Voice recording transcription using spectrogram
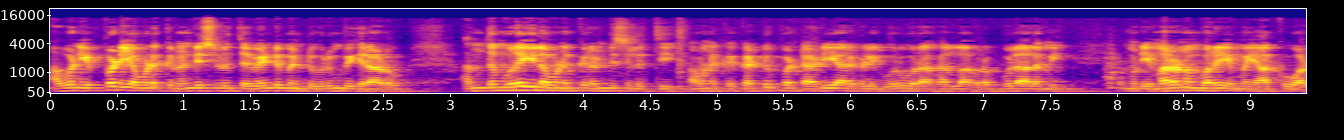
அவன் எப்படி அவனுக்கு நன்றி செலுத்த வேண்டும் என்று விரும்புகிறானோ அந்த முறையில் அவனுக்கு நன்றி செலுத்தி அவனுக்கு கட்டுப்பட்ட அடியார்களில் ஒருவராக அல்லாஹ் ரப்புல் ஆலமீன். நம்முடைய மரணம் வரை எம்மை ஆக்குவான்.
